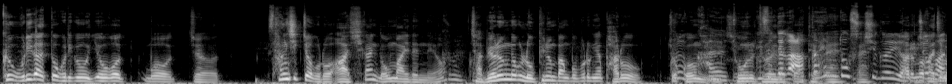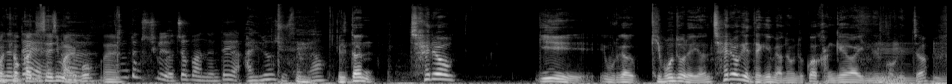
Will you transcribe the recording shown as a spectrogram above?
그 우리가 또 그리고 요거 뭐 저 상식적으로 아 시간이 너무 많이 됐네요. 그러니까. 자 면역력을 높이는 방법으로 그냥 바로 조금. 조언을 그래서 내가 것 아까 같아요. 행동. 수칙을 다른 거 가지 마, 여쭤봤는데 격까지 세지 말고. 예, 예. 행동 수칙을 여쭤봤는데 알려주세요. 일단 체력 이 우리가 기본적으로 얘기하는 체력이 되게 면역력과 관계가 있는 거겠죠. 음,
